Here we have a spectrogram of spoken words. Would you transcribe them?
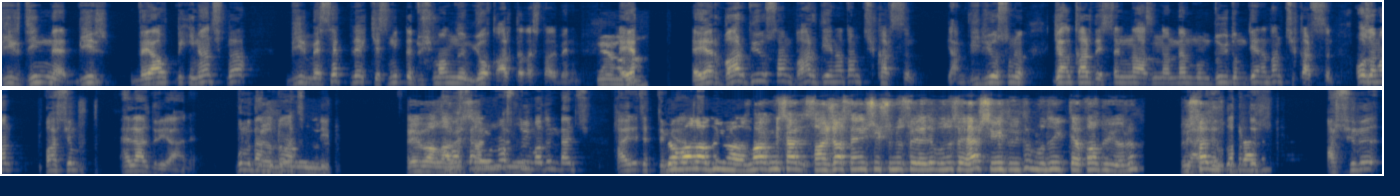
bir dinle, bir veyahut bir inançla, bir mezheple kesinlikle düşmanlığım yok arkadaşlar benim. Eyvallah. Eğer- Eğer var diyorsan var diyen adam çıkarsın. Yani videosunu gel kardeş senin ağzından ben bunu duydum diyen adam çıkarsın. O zaman başım helaldir yani. Bunu ben Yo, buradan doğru. açıklayayım. Eyvallah. Ama bir sen saygı onu nasıl duyuyorum. duymadın ben hayret ettim Yo yani. vallahi duymadım. Bak misal Sancar senin için şunu söyledi, bunu söyledi. Her şeyi duydum. Bunu ilk defa duyuyorum. Duysaydım yıllardır aşırı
